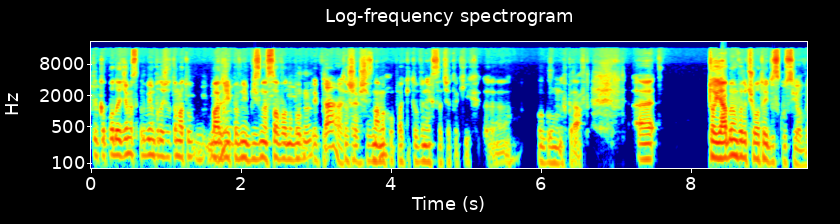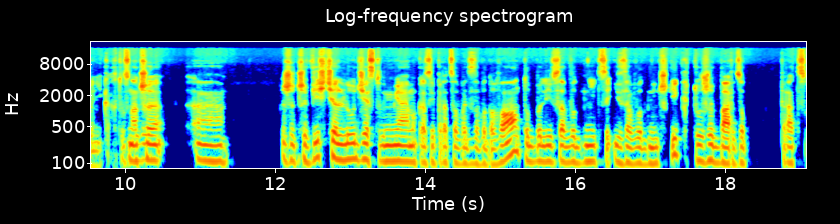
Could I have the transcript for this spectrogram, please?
Tylko podejdziemy, spróbujemy podejść do tematu bardziej pewnie biznesowo, no bo Mhm. Tak, też tak. jak się znamy chłopaki, to wy nie chcecie takich e, ogólnych prawd. To ja bym wrócił o tej dyskusji o wynikach. To znaczy rzeczywiście ludzie, z którymi miałem okazję pracować zawodowo, to byli zawodnicy i zawodniczki, którzy bardzo prac,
